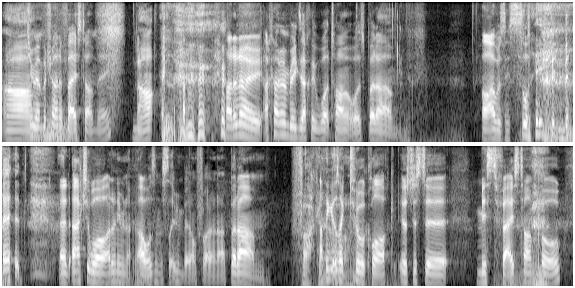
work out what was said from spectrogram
Um, Do you remember trying to FaceTime me? Nah. I don't know. I can't remember exactly what time it was, but um, I was asleep in bed, and actually, well, I don't even know. I wasn't asleep in bed on Friday night, but um, Fucking I think it was like two o'clock. It was just a missed FaceTime call,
